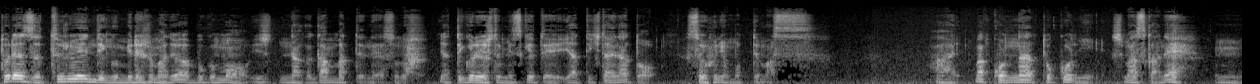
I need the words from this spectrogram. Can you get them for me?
とりあえず、トゥルーエンディング見れるまでは僕もなんか頑張ってね、その、やってくれる人見つけてやっていきたいなと、そういうふうに思ってます。はい。まあ、こんなとこにしますかね。うん。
